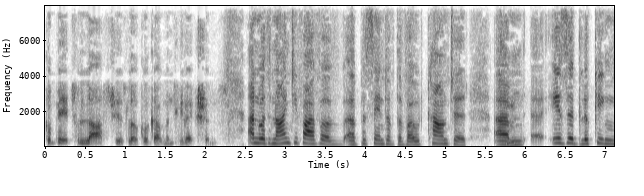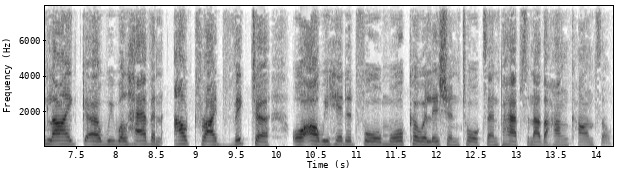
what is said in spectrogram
compared to last year's local government elections. And with 95 of, uh, percent of the vote counted, um, mm. is it looking like uh, we will have an outright victor, or are we headed for more coalition talks and perhaps another hung council?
